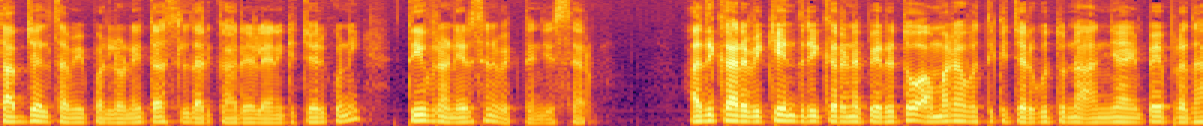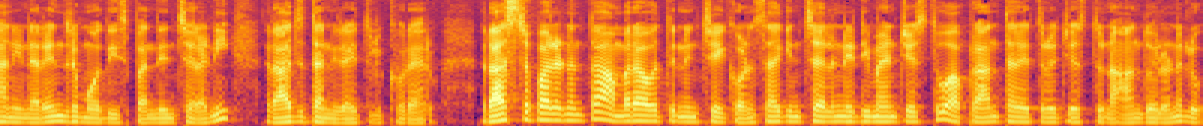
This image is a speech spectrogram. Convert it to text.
సబ్జైల్ సమీపంలోని తహసీల్దార్ కార్యాలయానికి చేరుకుని తీవ్ర నిరసన వ్యక్తం చేశారు. అధికార వికేంద్రీకరణ పేరుతో అమరావతికి జరుగుతున్న అన్యాయంపై ప్రధాని నరేంద్ర మోదీ స్పందించాలని రాజధాని రైతులు కోరారు. రాష్ట్ర పాలనంతా అమరావతి నుంచే కొనసాగించాలని డిమాండ్ చేస్తూ ఆ ప్రాంత రైతులు చేస్తున్న ఆందోళనలు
